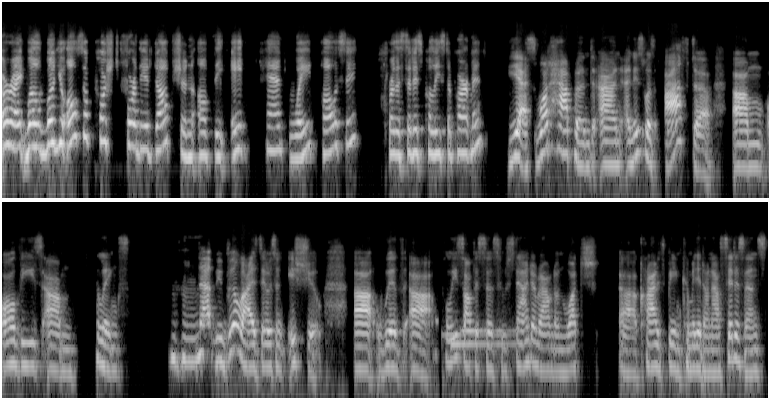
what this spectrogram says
All right. Well, well, you also pushed for the adoption of the eight can't wait policy for the city's police department. Yes, what happened, and and this was after um all these um killings Mhm. that we realized there was an issue uh, with uh, police officers who stand around and watch uh, crimes being committed on our citizens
